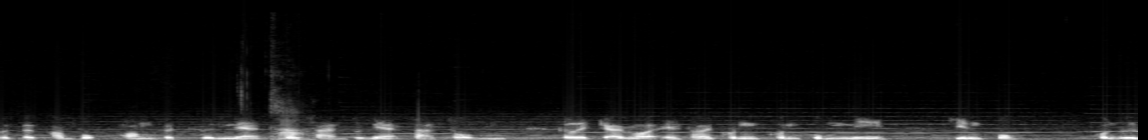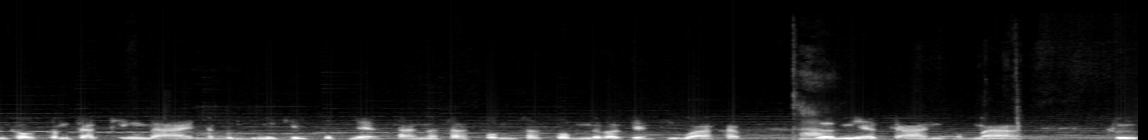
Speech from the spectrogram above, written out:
มันเกิดความบกพร่องเกิดขึ้นเนี่ยค่ะเจ้าสารตัวเนี้ยสะสม ก็เลยกลายเป็นว่าเอ๊ะทำไมคนคนกลุ่มนี้กินปุ๊บคนอื่นเขากำจัดทิ้งได้แต่คนกลุ่มนี้กินปุ๊บเนี่ยสารมันสะสมสะสมแล้วก็อย่างที่ว่าครับค่ะเริ่มมีอาการออกมาคือ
